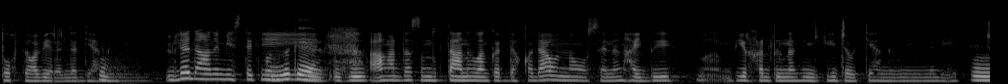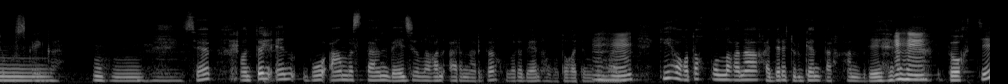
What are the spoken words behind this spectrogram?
тухпега берелер дияны. Үле даны местети. Ке, Аңарда сундуктан ылан көрдөх када онно офсенен хайды бир хардыгынан хинги жаутти ханыбын эмне бихи. Жокускайга. Сөп, онтон эн бу амастан бәй жылаған арнаргар холары бәйін хоғытуға тем болады. Ки хоғытық боллағана қадары түрген тархан біле. Тоқти,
